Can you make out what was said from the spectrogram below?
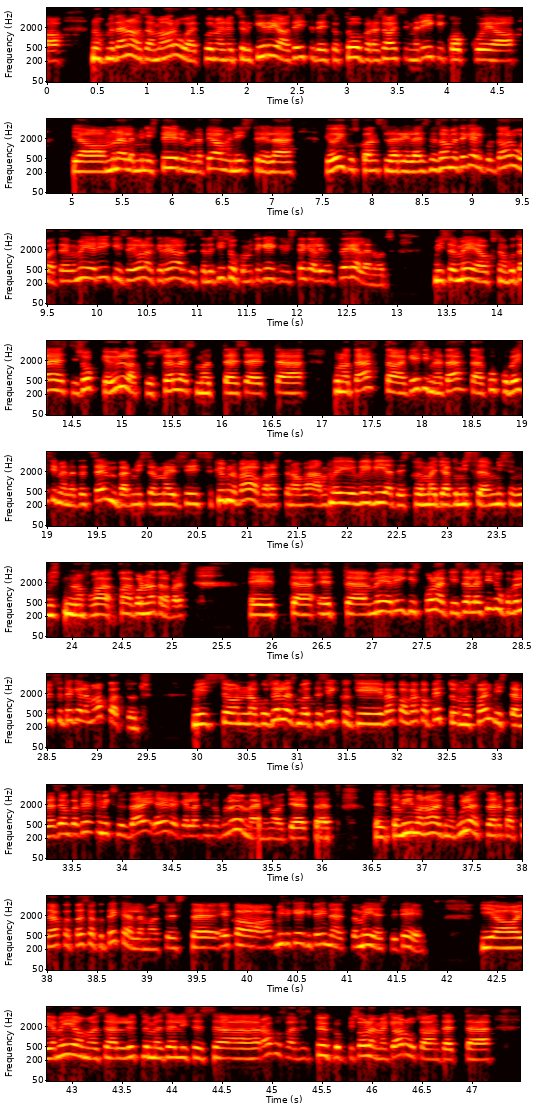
noh, me täna saame aru, et kui me nüüd selle kirja seitseteist oktoober saatsime Riigikokku ja ja mõnele ministeeriumile, peaministrile ja õiguskantslerile, siis me saame tegelikult aru, et ega meie riigis ei olegi reaalselt selle sisuga mitte keegi vist tegele, tegelenud, mis on meie jaoks nagu täiesti šokk ja üllatus selles mõttes, et äh, kuna tähtaeg, esimene tähtaeg kukub esimene detsember, mis on meil siis kümne päeva pärast enam-vähem või, või viieteist või ma ei teagi, mis, mis, mis noh, kahe-kolme nädala pärast et, et meie riigis polegi selle sisuga veel üldse tegelema hakatud mis on nagu selles mõttes ikkagi väga-väga pettumust valmistav ja see on ka see, miks me seda häirekella siin nagu lööme niimoodi, et, et, et on viimane aeg nagu üles ärgata ja hakata asjaga tegelema, sest eh, ega mitte keegi teine seda meie eest ei tee. ja, ja meie oma seal ütleme sellises äh, rahvusvahelises töögrupis olemegi aru saanud, et,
